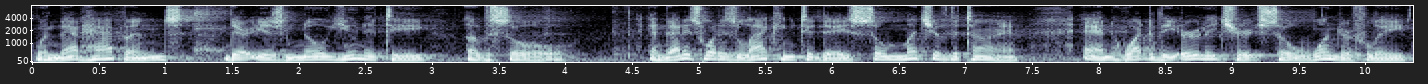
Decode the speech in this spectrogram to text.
When that happens, there is no unity of soul. And that is what is lacking today so much of the time, and what the early church so wonderfully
